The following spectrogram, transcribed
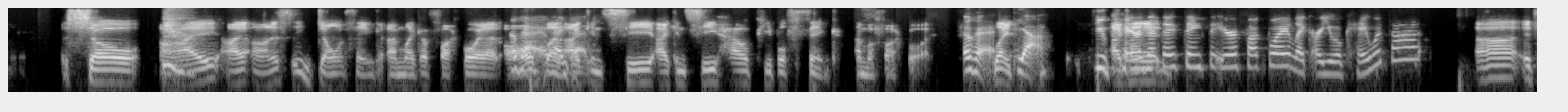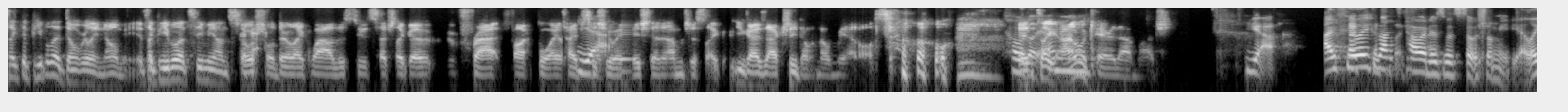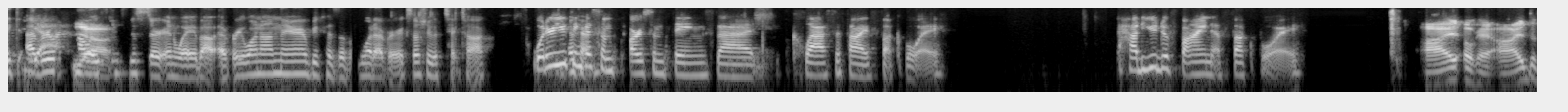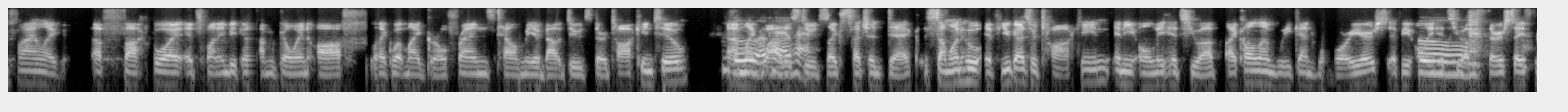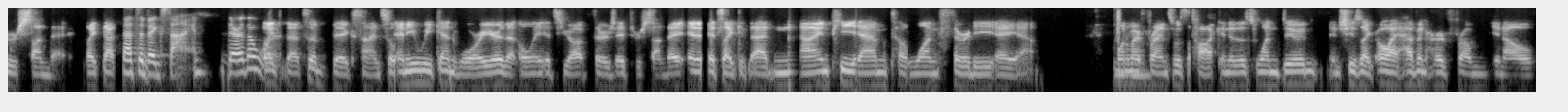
So I I honestly don't think I'm like a fuck boy at all, Okay, but okay, I can see I can see how people think I'm a fuck boy. Okay. Like- yeah. Do you care that they think that you're a fuckboy? Like, are you okay with that? Uh, it's like the people that don't really know me. It's like people that see me on social. They're like, "Wow, this dude's such like a frat fuck boy type Yeah. situation." I'm just like, you guys actually don't know me at all. So Totally. it's like I I, don't care that much. Yeah. I feel That's like that's like- how it is with social media. Like Yeah. everyone Yeah. always thinks a certain way about everyone on there because of whatever, especially with TikTok. What do you think Okay. are some are some things that classify fuckboy? How do you define a fuckboy? I okay, I define like a fuck boy. It's funny because I'm going off like what my girlfriends tell me about dudes they're talking to. I'm Ooh, like, wow, okay, this okay. dude's like such a dick. Someone who, if you guys are talking and he only hits you up, I call them weekend warriors. If he only hits you up Thursday through Sunday, like that, That's a big sign. They're the like that's a big sign. So any weekend warrior that only hits you up Thursday through Sunday, and it's like at 9 p.m. to 1:30 a.m. One of my Mhm. friends was talking to this one dude, and she's like, "Oh, I haven't heard from you know."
